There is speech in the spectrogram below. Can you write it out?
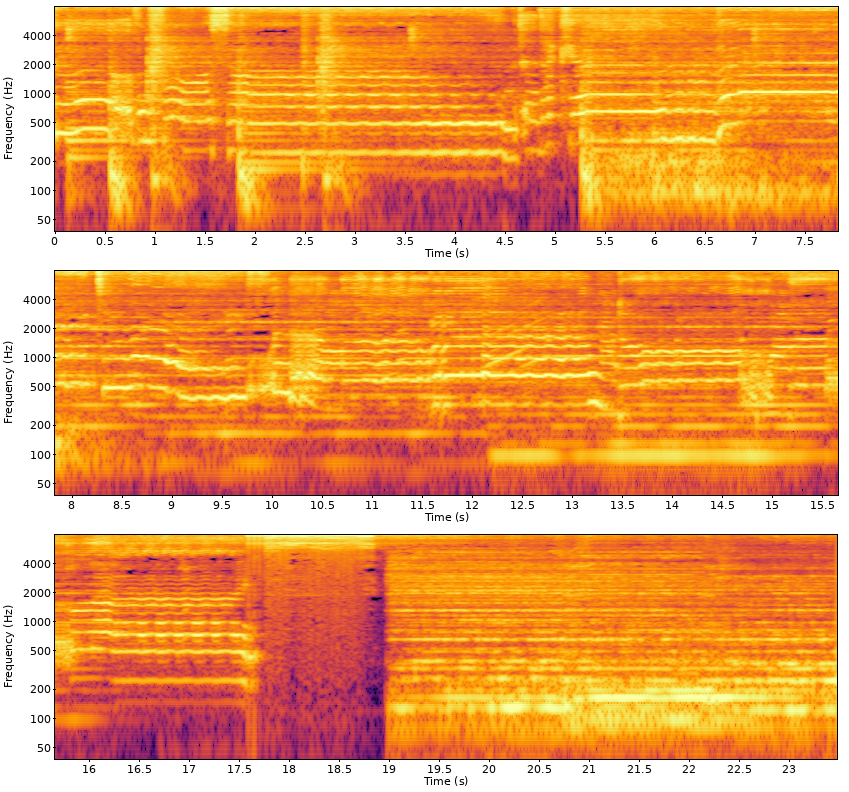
golden for a sound. Thank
